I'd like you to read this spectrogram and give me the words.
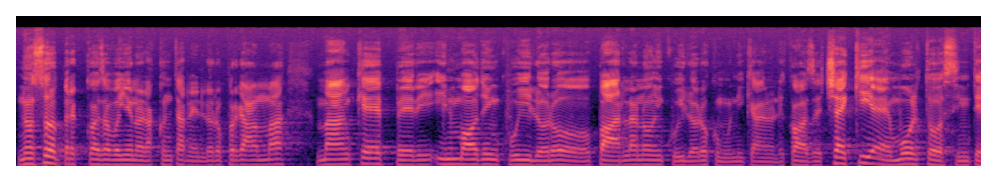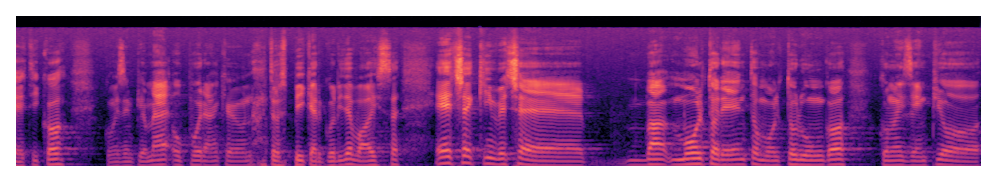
non solo per cosa vogliono raccontare nel loro programma, ma anche per il modo in cui loro parlano, in cui loro comunicano le cose. C'è chi è molto sintetico, come esempio me, oppure anche un altro speaker, quelli The Voice, e c'è chi invece va molto lento, molto lungo, come ad esempio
